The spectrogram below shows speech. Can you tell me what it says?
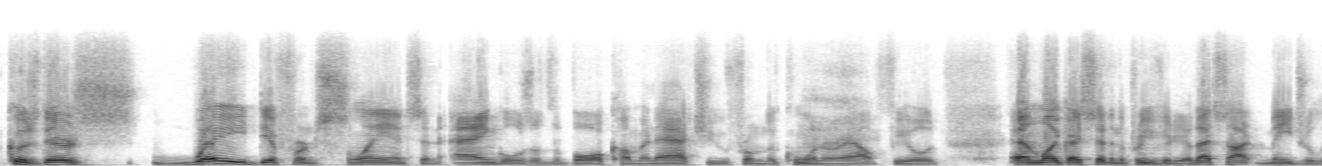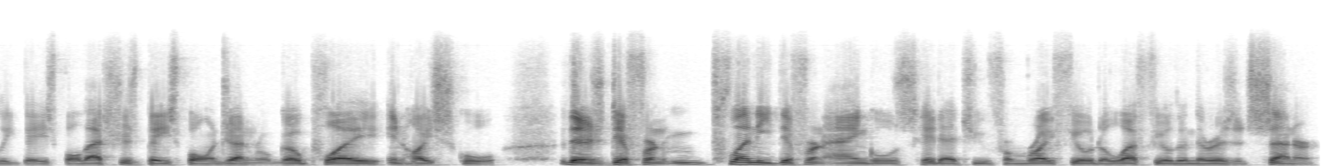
because there's way different slants and angles of the ball coming at you from the corner outfield. And like I said in the pre video, that's not Major League Baseball. That's just baseball in general. Go play in high school. There's different, plenty different angles hit at you from right field to left field than there is at center.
